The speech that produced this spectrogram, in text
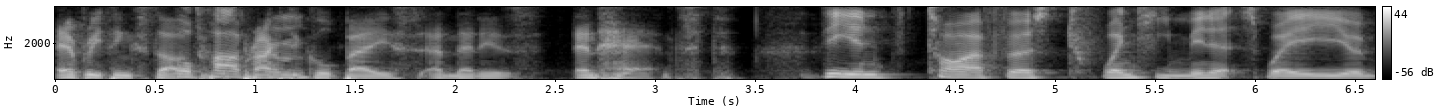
Everything starts Well, with a practical base and then is enhanced. The entire first 20 minutes where you're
